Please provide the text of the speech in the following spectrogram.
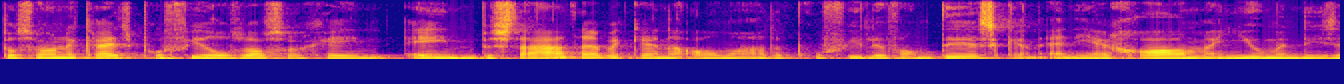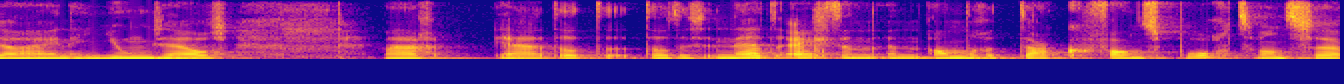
persoonlijkheidsprofiel zoals er geen één bestaat. Hè. We kennen allemaal de profielen van DISC en Enneagram en Human Design en Jung zelfs. Maar ja, dat, dat is net echt een, een andere tak van sport. Want ze,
